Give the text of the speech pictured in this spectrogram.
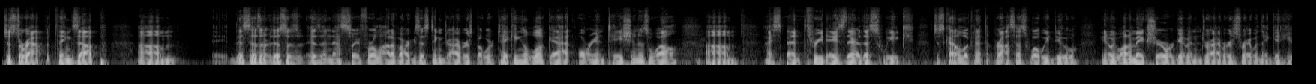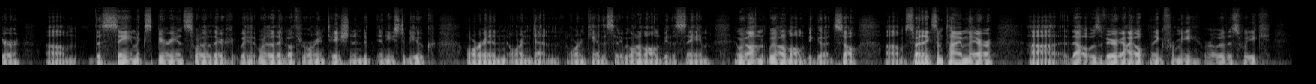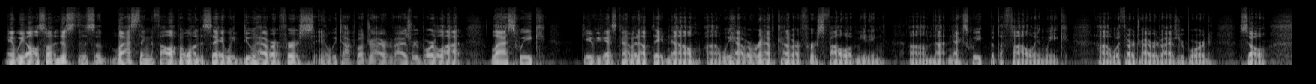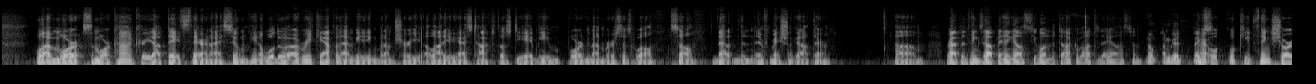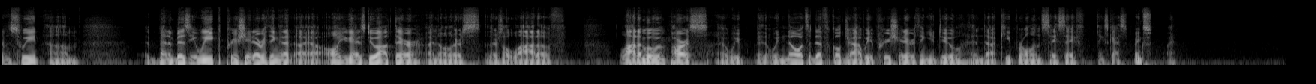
just to wrap things up, um, this isn't this is isn't necessary for a lot of our existing drivers, but we're taking a look at orientation as well. Um, I spent three days there this week, just kind of looking at the process, what we do. You know, we want to make sure we're giving drivers right when they get here um, the same experience, whether they whether they go through orientation in, in East Dubuque or in or in Denton or in Kansas City. We want them all to be the same, and we want we want them all to be good. So, um, spending some time there uh, that was very eye opening for me earlier this week. And we also, and just this uh, last thing to follow up, I wanted to say we do have our first, you know, we talked about driver advisory board a lot last week. Gave you guys kind of an update now. Uh, we have, we're going to have kind of our first follow up meeting, um, not next week, but the following week uh, with our driver advisory board. So, we'll have more some more concrete updates there and i assume you know we'll do a, recap of that meeting but i'm sure you, a lot of you guys talked to those dab board members as well. So that the information will get out there. Um, wrapping things up anything else you wanted to talk about today austin? Nope i'm good. Thanks. all right we'll, we'll keep things short and sweet. Um, been a busy week. Appreciate everything that uh, all you guys do out there. I know there's there's a lot of a lot of moving parts. Uh, we we know it's a difficult job. We appreciate everything you do, and uh, keep rolling and stay safe. Thanks, guys. Thanks. Bye.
